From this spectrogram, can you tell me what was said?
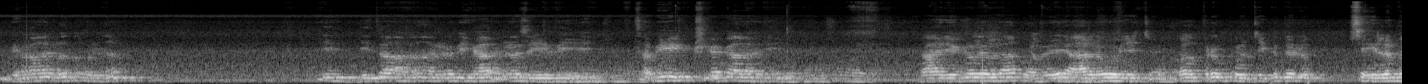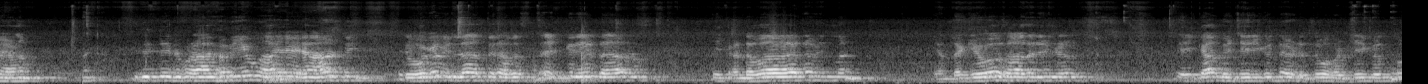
വിഹാരം എന്ന് പറഞ്ഞാൽ ഈ ഹിതാഹാര വിഹാരസേവി സമീക്ഷകാരി. കാര്യങ്ങളെല്ലാം വളരെ ആലോചിച്ച് മാത്രം പ്രവർത്തിക്കുന്നൊരു ശീലം വേണം. ഇതിന്റെ ഒരു പ്രാഥമികമായ യാതൊരു രോഗമില്ലാത്തൊരവസ്ഥ എങ്ങനെ ഈ കണ്ടവാനം ഇന്ന് എന്തൊക്കെയോ സാധനങ്ങൾ കഴിക്കാൻ വെച്ചിരിക്കുന്നു എടുത്തു ഭക്ഷിക്കുന്നു.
